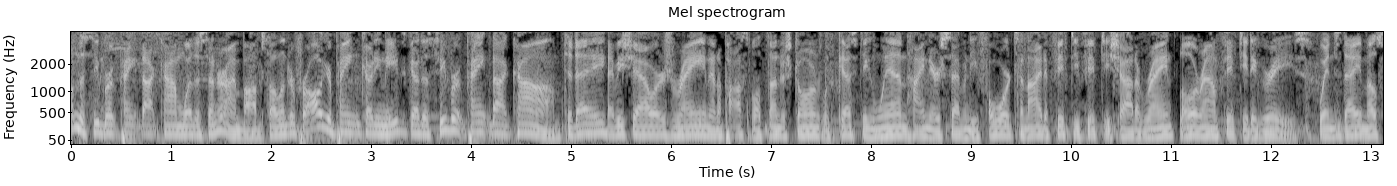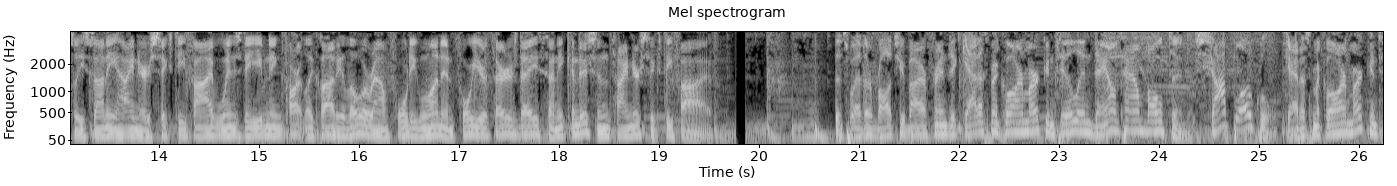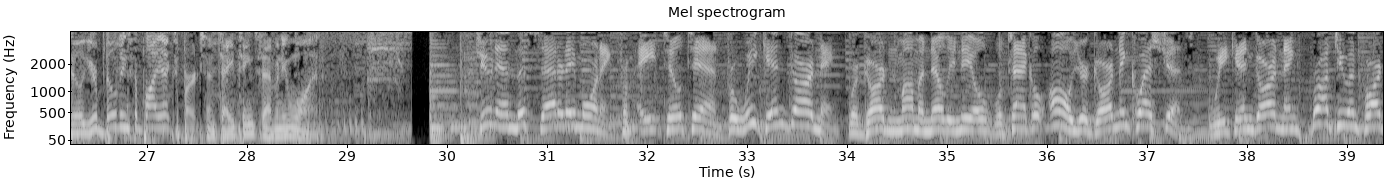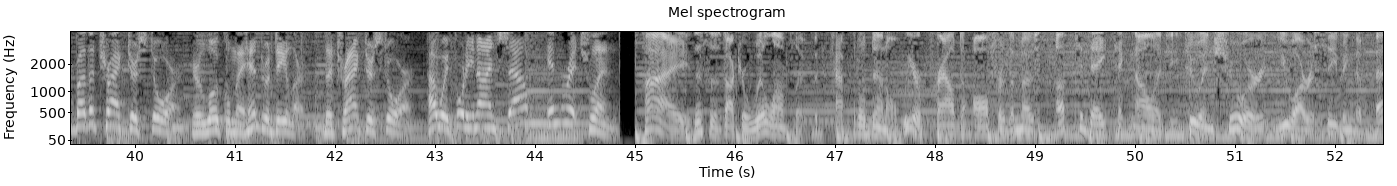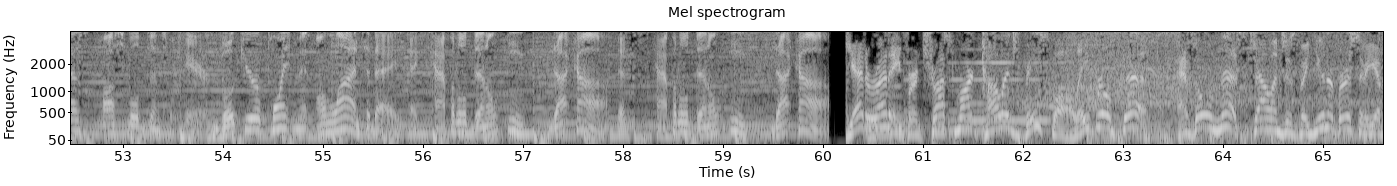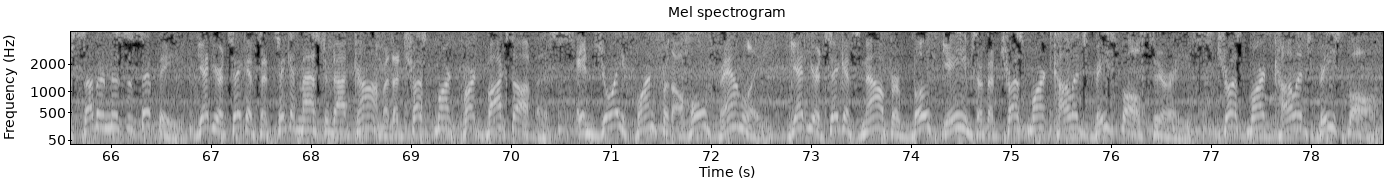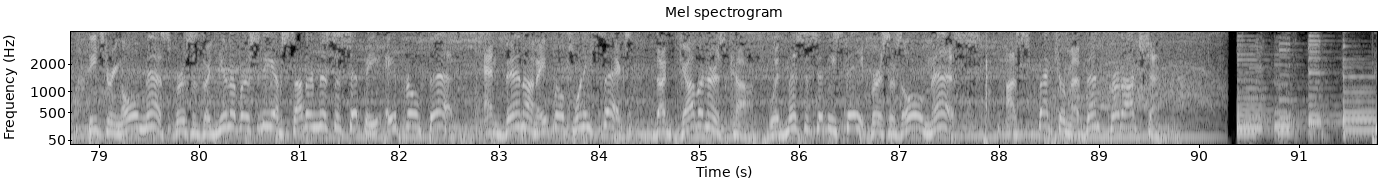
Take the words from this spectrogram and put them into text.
From the SeabrookPaint.com Weather Center, I'm Bob Sullender. For all your paint and coating needs, go to SeabrookPaint.com. Today, heavy showers, rain, and a possible thunderstorm with gusty wind, high near 74. Tonight, a 50-50 shot of rain, low around 50 degrees. Wednesday, mostly sunny, high near 65. Wednesday evening, partly cloudy, low around 41. And for your Thursday, sunny conditions, high near 65. This weather brought to you by our friends at Gaddis McLaurin Mercantile in downtown Bolton. Shop local. Gaddis McLaurin Mercantile, your building supply expert since 1871. Tune in this Saturday morning from 8 till 10 for Weekend Gardening, where Garden Mama Nellie Neal will tackle all your gardening questions. Weekend Gardening brought to you in part by the Tractor Store, your local Mahindra dealer. The Tractor Store, Highway 49 South in Richland. Hi, this is Dr. Will Umflett with Capital Dental. We are proud to offer the most up-to-date technology to ensure you are receiving the best possible dental care. Book your appointment online today at capitaldentalinc.com. That's capitaldentalinc.com. Get ready for Trustmark College Baseball April 5th as Ole Miss challenges the University of Southern Mississippi. Get your tickets at Ticketmaster.com or the Trustmark Park box office. Enjoy fun for the whole family. Get your tickets now for both games of the Trustmark College Baseball Series. Trustmark College Baseball featuring Ole Miss versus the University of Southern Mississippi April 5th. And then on April 26th, the Governor's Cup with Mississippi State versus Ole Miss. A Spectrum event production.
